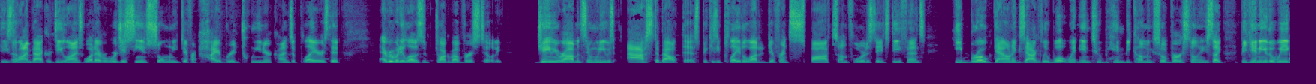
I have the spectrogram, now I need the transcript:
these yeah. linebacker D lines, whatever. We're just seeing so many different hybrid tweener kinds of players that everybody loves to talk about versatility. Jammie Robinson, when he was asked about this, because he played a lot of different spots on Florida State's defense, he broke down exactly what went into him becoming so versatile. he's like, beginning of the week,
